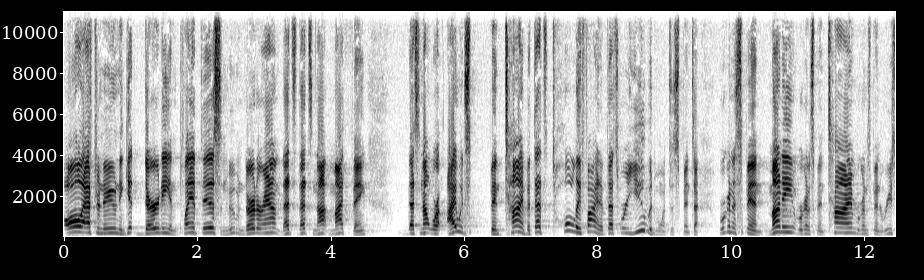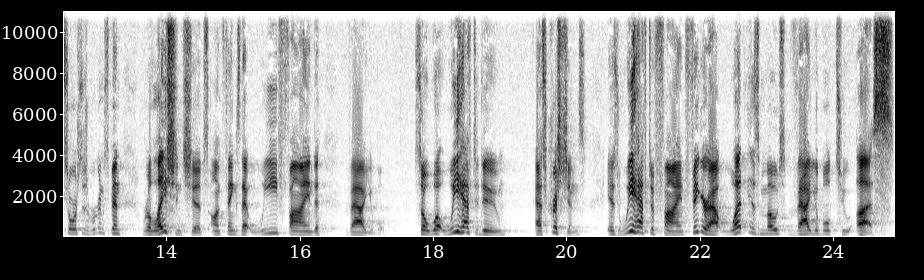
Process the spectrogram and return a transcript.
all afternoon and get dirty and plant this and moving dirt around, that's that's not my thing. That's not where I would spend time, but that's totally fine if that's where you would want to spend time. We're going to spend money, we're going to spend time, we're going to spend resources, we're going to spend relationships on things that we find valuable. So, what we have to do as Christians is we have to find, figure out what is most valuable to us,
